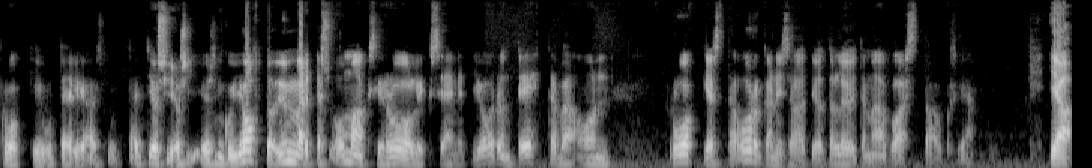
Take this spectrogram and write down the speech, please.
ruokkii uteliaisuutta. Että jos jos, jos niin kuin johto ymmärtäisi omaksi roolikseen, että johdon tehtävä on ruokkia sitä organisaatiota löytämään vastauksia. Ja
